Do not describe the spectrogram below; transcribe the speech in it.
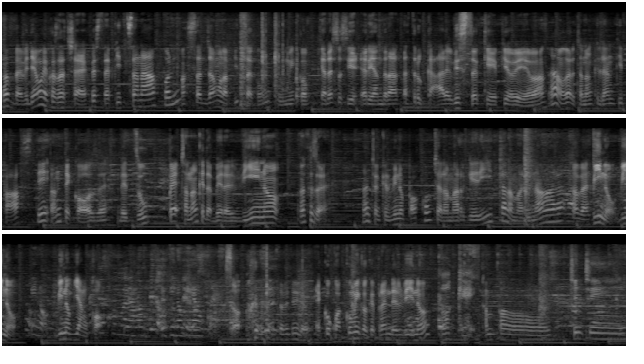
Vabbè, vediamo che cosa c'è. Questa è pizza Napoli. Assaggiamo la pizza con Kumiko. Che adesso si riandrà a truccare visto che pioveva. Ah, guarda, c'hanno anche gli antipasti. Tante cose. Le zuppe. C'hanno anche da bere il vino. Ma cos'è? Ah, c'è anche il vino poco. C'è la margherita, la marinara. Vabbè. Vino, vino. Vino. Vino bianco. Vino bianco. So. ecco qua Kumiko che prende il vino. Ok. Campo. Cin cin.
